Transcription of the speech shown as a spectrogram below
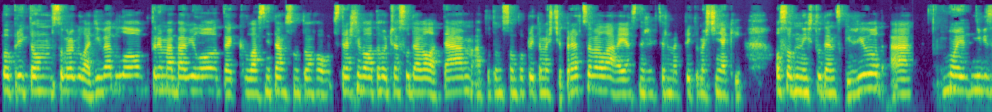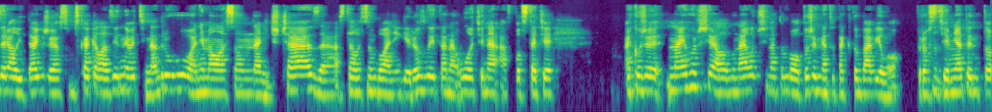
popri tom som robila divadlo, ktoré ma bavilo, tak vlastne tam som toho, strašne veľa toho času dávala tam a potom som popri tom ešte pracovala a jasné, že chceš mať pri tom ešte nejaký osobný študentský život a moje dni vyzerali tak, že ja som skakala z jednej veci na druhú a nemala som na nič čas a stále som bola niekde rozlietaná, uletená a v podstate akože najhoršie alebo najlepšie na tom bolo to, že mňa to takto bavilo. Proste mhm. mňa tento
